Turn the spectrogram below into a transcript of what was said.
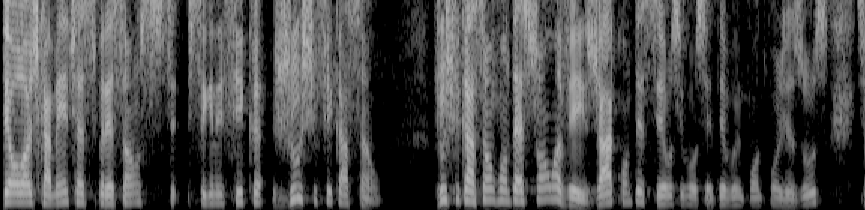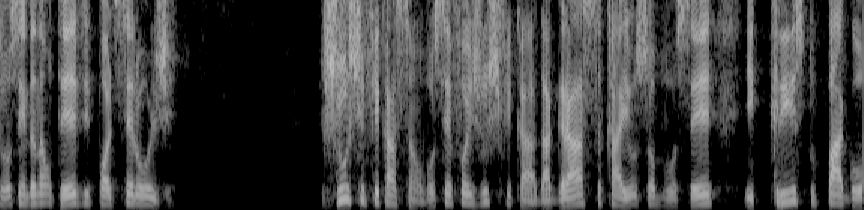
Teologicamente, essa expressão significa justificação. Justificação acontece só uma vez, já aconteceu se você teve um encontro com Jesus, se você ainda não teve, pode ser hoje. Justificação, você foi justificado, a graça caiu sobre você e Cristo pagou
